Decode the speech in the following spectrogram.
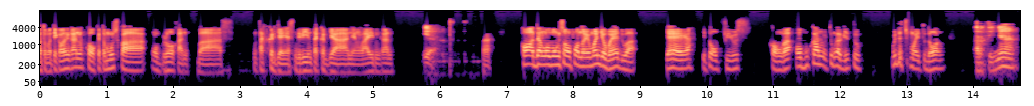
matematikawan kan kalau ketemu suka ngobrol kan, bahas entah kerjanya sendiri entah kerjaan yang lain kan Iya. nah kalau ada ngomong sama von Neumann jawabannya dua ya ya ya itu obvious kalau enggak oh bukan itu enggak gitu udah cuma itu doang Artinya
